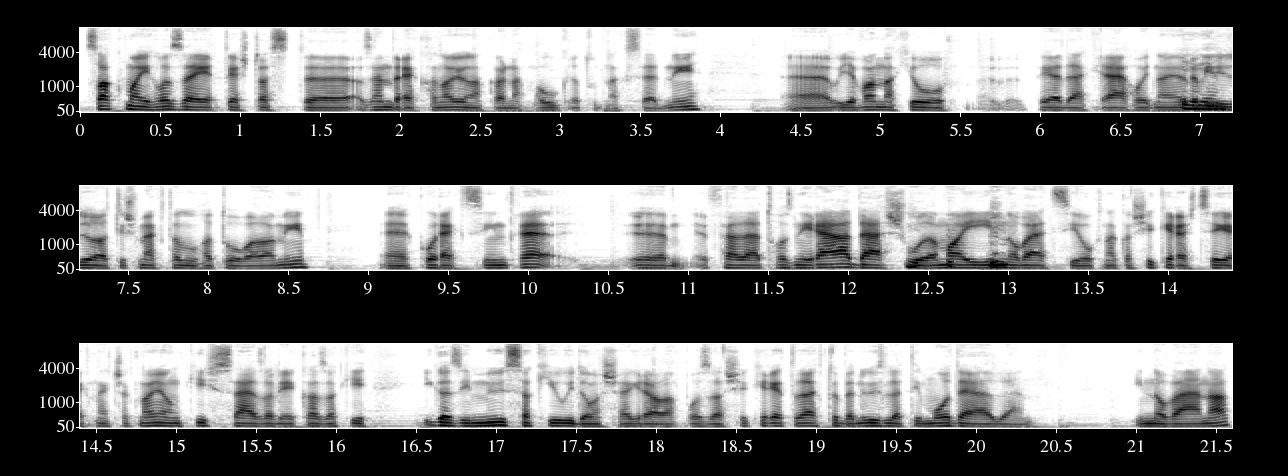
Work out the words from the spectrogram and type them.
szakmai hozzáértést azt eh, az emberek, ha nagyon akarnak, magukra tudnak szedni, ugye vannak jó példák rá, hogy nagyon Igen. rövid idő alatt is megtanulható valami uh, korrekt szintre fel lehet hozni. Ráadásul a mai innovációknak, a sikeres cégeknek csak nagyon kis százalék az, aki igazi műszaki újdonságra alapozza a sikerét, a legtöbben üzleti modellben innoválnak.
